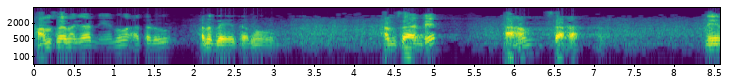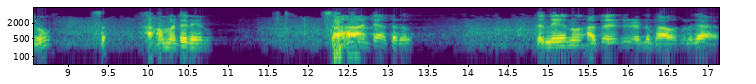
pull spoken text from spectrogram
హంస అనగా నేను అతడు అను భేదము. హంస అంటే అహం సహ. నేను అహం అంటే నేను. సహ అంటే అతడు. నేను అతడి రెండు భావములుగా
